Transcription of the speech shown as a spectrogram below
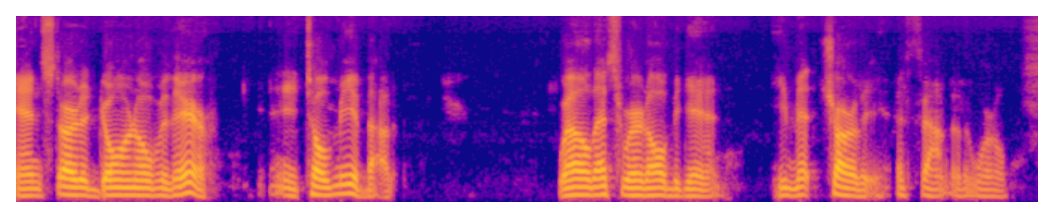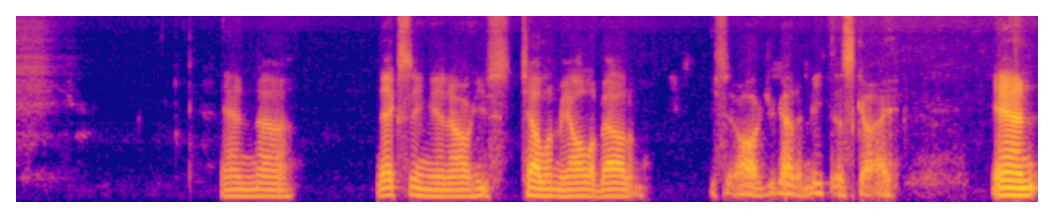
and started going over there. And he told me about it. Well, that's where it all began. He met Charlie at Fountain of the World. And uh, next thing you know, he's telling me all about him. He said, Oh, you got to meet this guy. And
